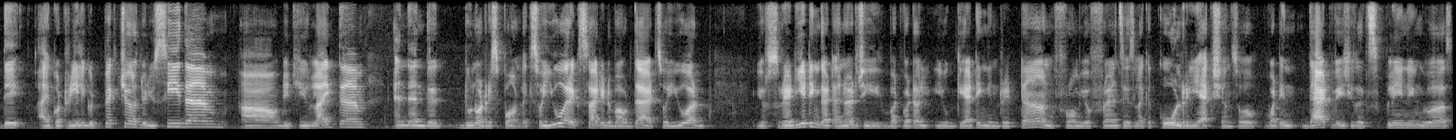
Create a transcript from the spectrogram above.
they i got really good pictures. Did you see them? Uh, did you like them? And then they do not respond. Like so you are excited about that. So you are you're radiating that energy. But what are you getting in return from your friends is like a cold reaction. So what in that way she's explaining was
